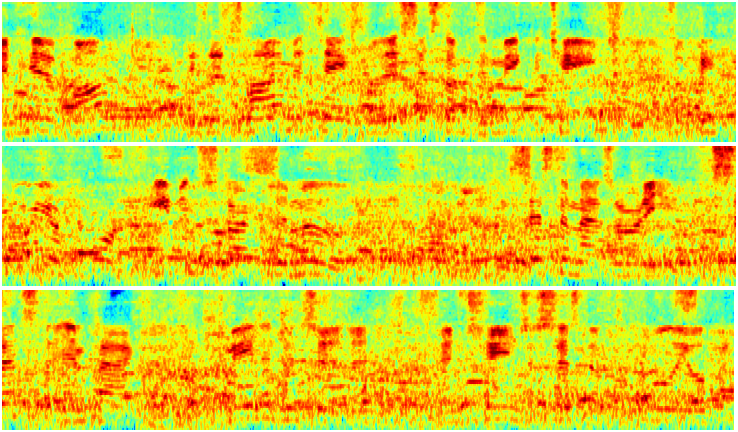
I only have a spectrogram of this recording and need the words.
and hit a bump is the time it takes for this system to make the change. So before your fork even starts to move, the system has already sensed the impact, made a decision, and changed the system to fully open.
